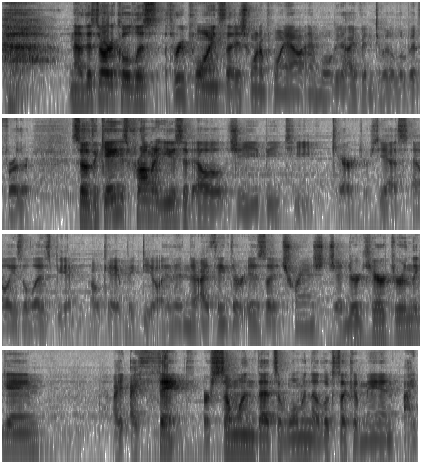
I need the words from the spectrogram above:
now this article lists three points I just want to point out, and we'll dive into it a little bit further. So the game's prominent use of LGBT characters. Yes, Ellie's a lesbian. Okay, big deal. And then there, I think there is a transgender character in the game. I, I think, or someone that's a woman that looks like a man. I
